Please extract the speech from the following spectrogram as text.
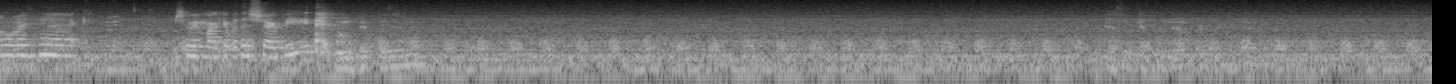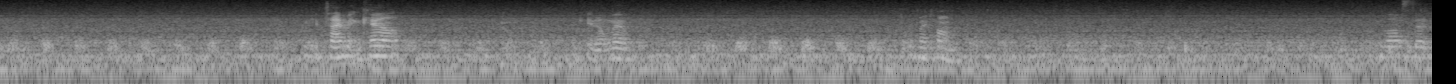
Oh my heck. Should we mark it with a sharpie? Doesn't get the number. time and count. Okay, don't move. Where's my phone? Lost it.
